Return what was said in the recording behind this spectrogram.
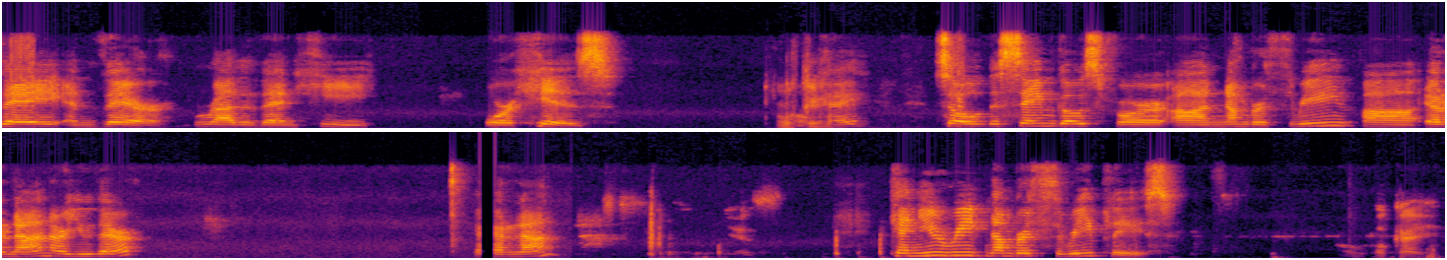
they and their rather than he or his. Okay. Okay. So the same goes for uh, number three. Uh, Hernan, are you there? Hernan, Yes. can you read number three, please? Oh, okay.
